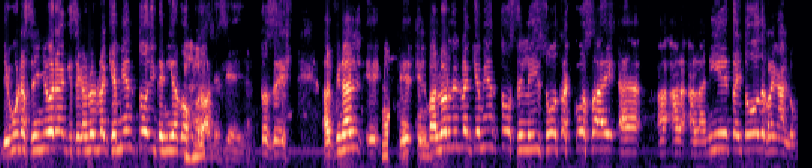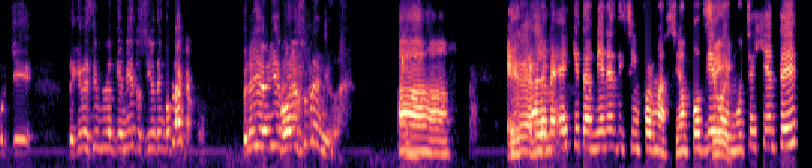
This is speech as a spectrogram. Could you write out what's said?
llegó una señora que se ganó el blanqueamiento y tenía dos brotes ella. Entonces, al final, eh, eh, el, valor del blanqueamiento se le hizo otras cosas eh, a, la nieta y todo de regalo, porque ¿de qué me sirve un blanqueamiento si yo tengo placa? Pero ella venía con su premio. Ah. Es, que también es desinformación, pues Diego, hay mucha gente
